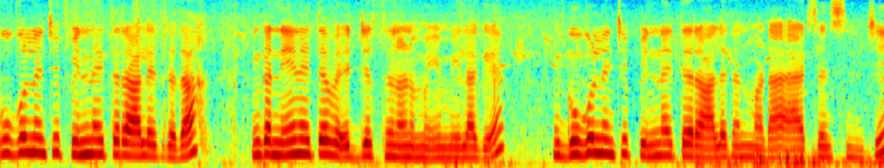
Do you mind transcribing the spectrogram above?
గూగుల్ నుంచి పిన్ అయితే రాలేదు కదా. ఇంకా నేనైతే వెయిట్ చేస్తున్నాను మీ మీలాగే. గూగుల్ నుంచి పిన్ అయితే రాలేదన్నమాట యాడ్సెన్స్ నుంచి.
